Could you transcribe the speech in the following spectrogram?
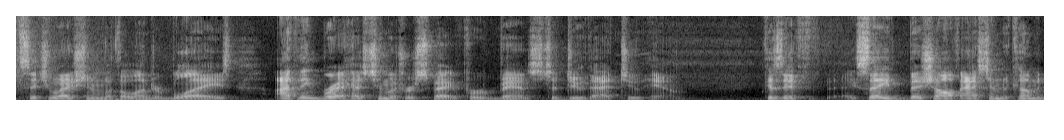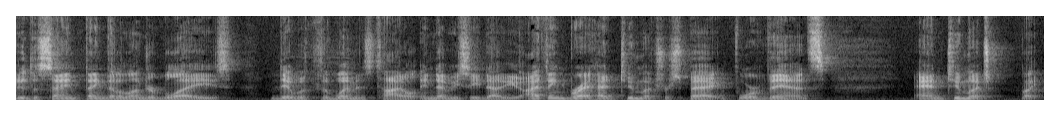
situation with Alundra Blaze, I think Bret has too much respect for Vince to do that to him. Because if say Bischoff asked him to come and do the same thing that Alundra Blaze did with the women's title in WCW, I think Bret had too much respect for Vince and too much like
